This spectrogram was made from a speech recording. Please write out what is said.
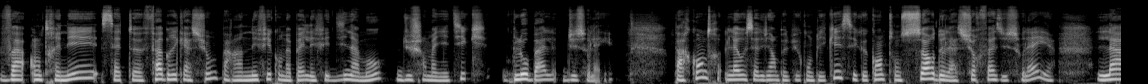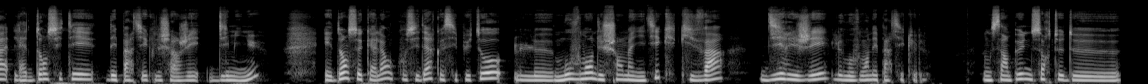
va entraîner cette fabrication par un effet qu'on appelle l'effet dynamo du champ magnétique global du Soleil. Par contre, là où ça devient un peu plus compliqué, c'est que quand on sort de la surface du Soleil, là, la densité des particules chargées diminue. Et dans ce cas-là, on considère que c'est plutôt le mouvement du champ magnétique qui va diriger le mouvement des particules. Donc c'est un peu une sorte de,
